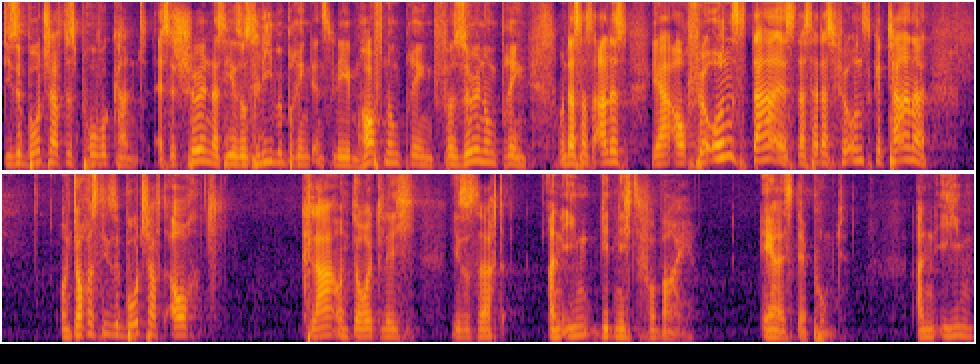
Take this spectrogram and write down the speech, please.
Diese Botschaft ist provokant. Es ist schön, dass Jesus Liebe bringt ins Leben, Hoffnung bringt, Versöhnung bringt und dass das alles ja auch für uns da ist, dass er das für uns getan hat. Und doch ist diese Botschaft auch klar und deutlich. Jesus sagt, an ihm geht nichts vorbei. Er ist der Punkt. An ihm,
